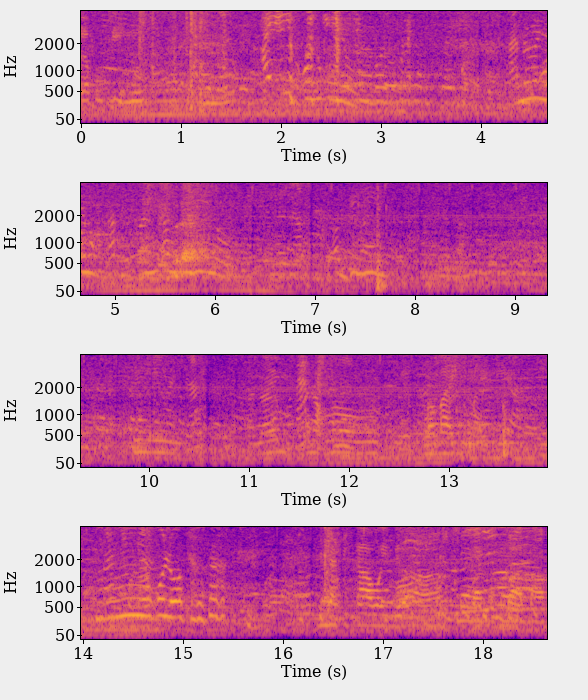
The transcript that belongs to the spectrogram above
Alam kong sino. Ay, ano ano yun? Ano yung Angelino? Angelino. Ano yung anak mo babae Mike? Mm, yung kulot. Pinatikaway mo. Batang bata.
